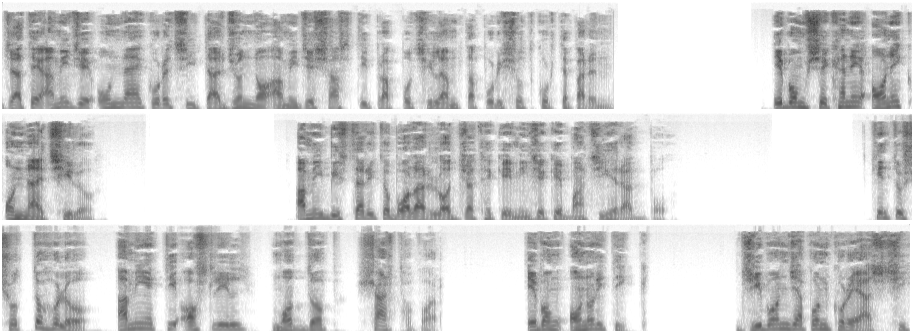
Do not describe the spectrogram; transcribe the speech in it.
যাতে আমি যে অন্যায় করেছি, তার জন্য আমি যে শাস্তি প্রাপ্য ছিলাম, তা পরিশোধ করতে পারেন। এবং সেখানে অনেক অন্যায় ছিল। আমি বিস্তারিত বলার লজ্জা থেকে নিজেকে বাঁচিয়ে রাখব। কিন্তু সত্য হল, আমি একটি অশ্লীল, মদ্যপ, স্বার্থপর এবং অনৈতিক জীবনযাপন করে আসছি।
